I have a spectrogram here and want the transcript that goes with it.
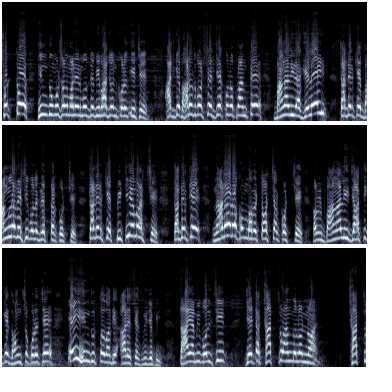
ছোট্ট হিন্দু মুসলমানের মধ্যে বিভাজন করে দিয়েছে। আজকে ভারতবর্ষের যে কোনো প্রান্তে বাঙালিরা গেলেই তাদেরকে বাংলাদেশি বলে গ্রেপ্তার করছে, তাদেরকে পিটিয়ে মারছে, তাদেরকে নানা রকমভাবে টর্চার করছে, কারণ বাঙালি জাতিকে ধ্বংস করেছে এই হিন্দুত্ববাদী আরএসএস, বিজেপি। তাই আমি বলছি যে এটা ছাত্র আন্দোলন নয়। ছাত্র,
